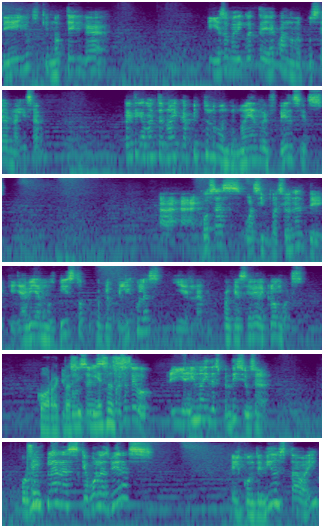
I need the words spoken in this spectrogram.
de ellos que no tenga. Y eso me di cuenta ya cuando me puse a analizar. Prácticamente no hay capítulos donde no hayan referencias a, cosas o a situaciones de que ya habíamos visto, por ejemplo, en películas y en la propia serie de Clone Wars. Correcto, sí. Y, eso por eso te digo, y ahí no hay desperdicio, o sea, por muy planas que vos las vieras, el contenido estaba ahí.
